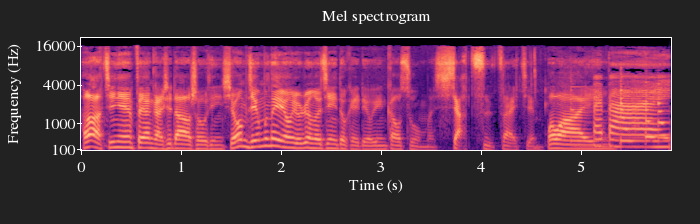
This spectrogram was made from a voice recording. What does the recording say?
好了，今天非常感谢大家收听，喜欢我们节目内容，有任何建议都可以留言告诉我们。下次再见，拜拜，拜拜。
